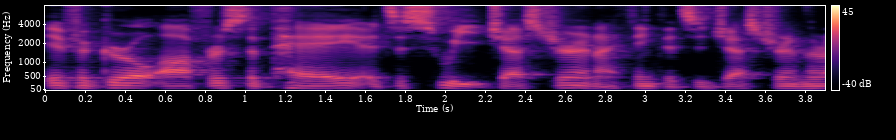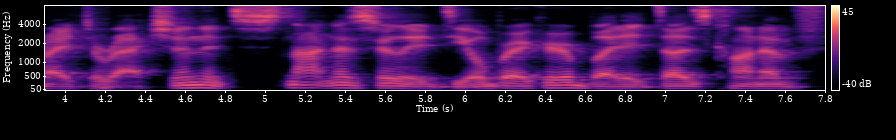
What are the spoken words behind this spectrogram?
if a girl offers to pay, it's a sweet gesture. And I think it's a gesture in the right direction. It's not necessarily a deal breaker, but it does kind of,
